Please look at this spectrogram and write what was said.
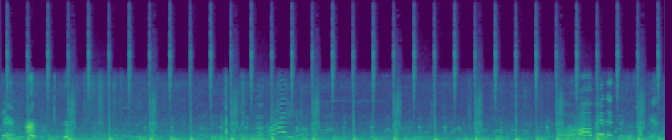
Water. Oo, oh, Bennett, may sasakyan.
